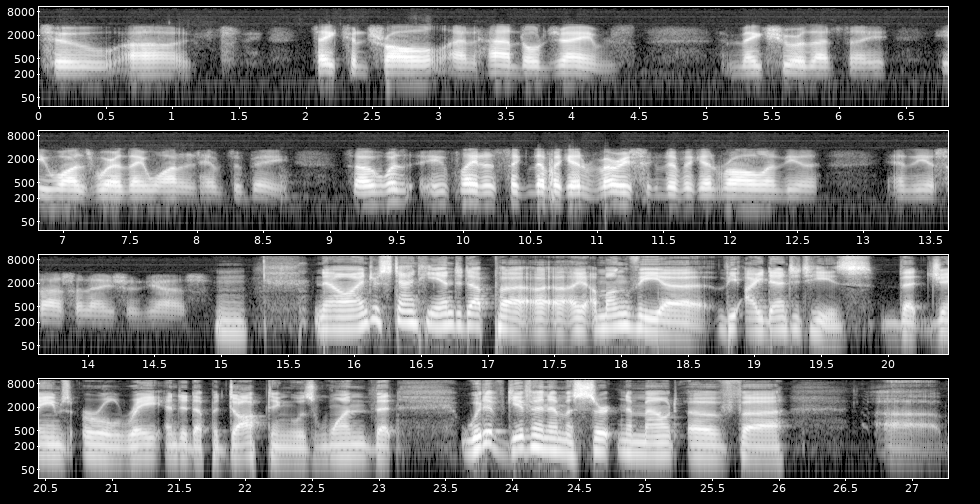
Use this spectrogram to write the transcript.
to uh, take control and handle James, and make sure that they, he was where they wanted him to be. So it was, he played a significant, very significant role in the in the assassination. Yes. Mm. Now I understand he ended up uh, uh, uh, among the uh, the identities that James Earl Ray ended up adopting was one that would have given him a certain amount of uh, uh,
